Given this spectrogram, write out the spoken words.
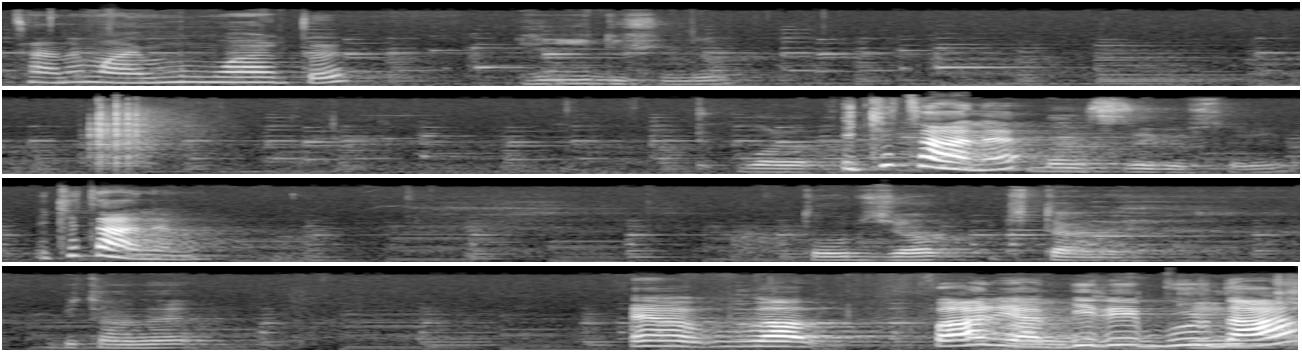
Bir tane maymun vardı. İyi düşündün. Var, İki tane. ben size göstereyim. İki tane mi? Doğru cevap iki tane. Bir tane Evet, va- var ya Aynen. biri burada,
